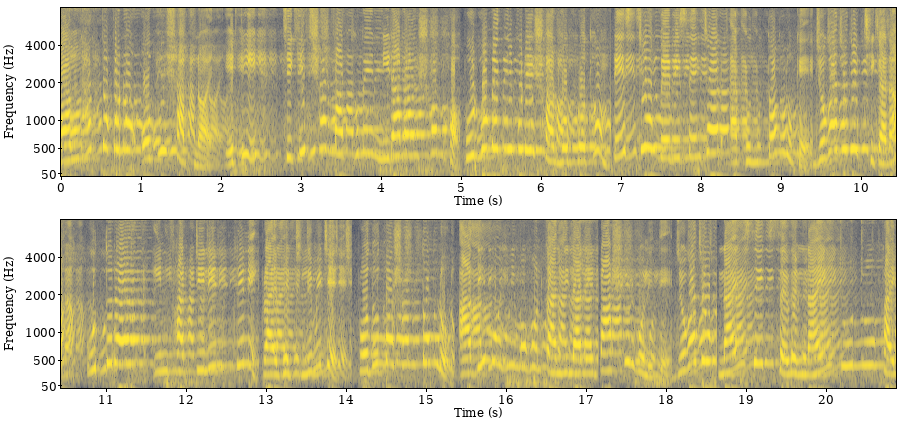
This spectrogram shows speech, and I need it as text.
বন্ধাত্ম কোনো অভিশাপ নয়। এটি চিকিৎসার মাধ্যমে নিরাময় সম্ভব। পূর্ব মেদিনীপুরের সর্বপ্রথম টেস্ট টিউব বেবি সেন্টার এখন তমলুকে। যোগাযোগের ঠিকানা Uttarayan infertility clinic private limited প্রদূপ বসান তমলুক আদি মোহিনী মোহন কাঞ্জিলালের পাশের গলিতে। যোগাযোগ nine six seven nine two two five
